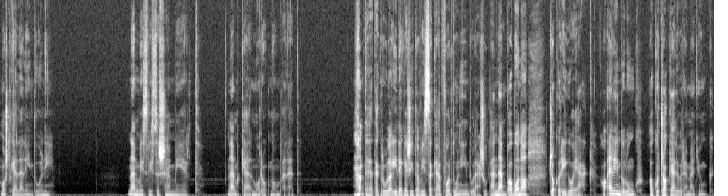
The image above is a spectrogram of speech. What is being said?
Most kell elindulni. Nem mész vissza semmiért. Nem kell morognom veled. Nem tehetek róla, idegesít, ha vissza kell fordulni indulás után. Nem babona, csak rigolják. Ha elindulunk, akkor csak előre megyünk.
